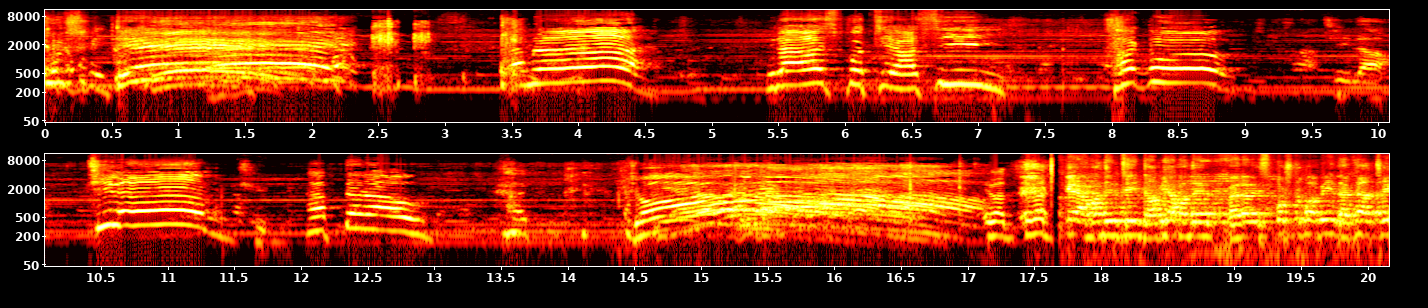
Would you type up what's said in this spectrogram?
চুষবে? আমরা রাজপথে আসি। থাকব। ছিলাম। আপনারাও আমাদের যে দাবি আমাদের ব্যানারে স্পষ্টভাবেই দেখা আছে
